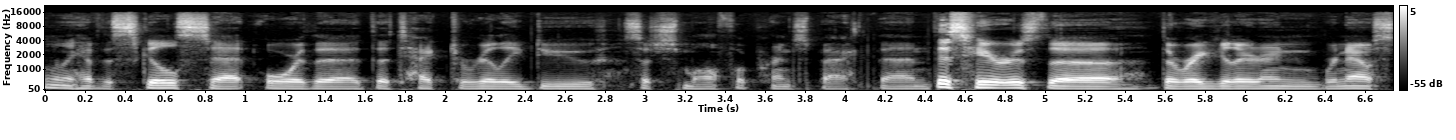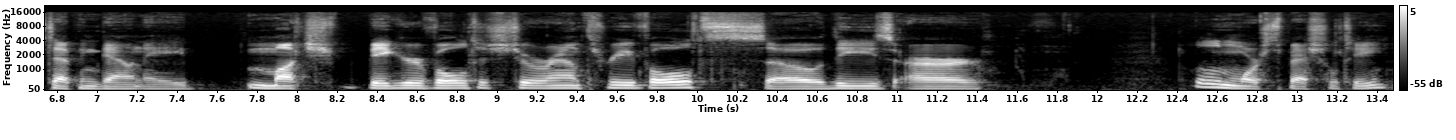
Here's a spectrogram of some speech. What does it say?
Didn't really have the skill set or the, the tech to really do such small footprints back then. This here is the, the regulator, and we're now stepping down a much bigger voltage to around 3 volts. So these are a little more specialty.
